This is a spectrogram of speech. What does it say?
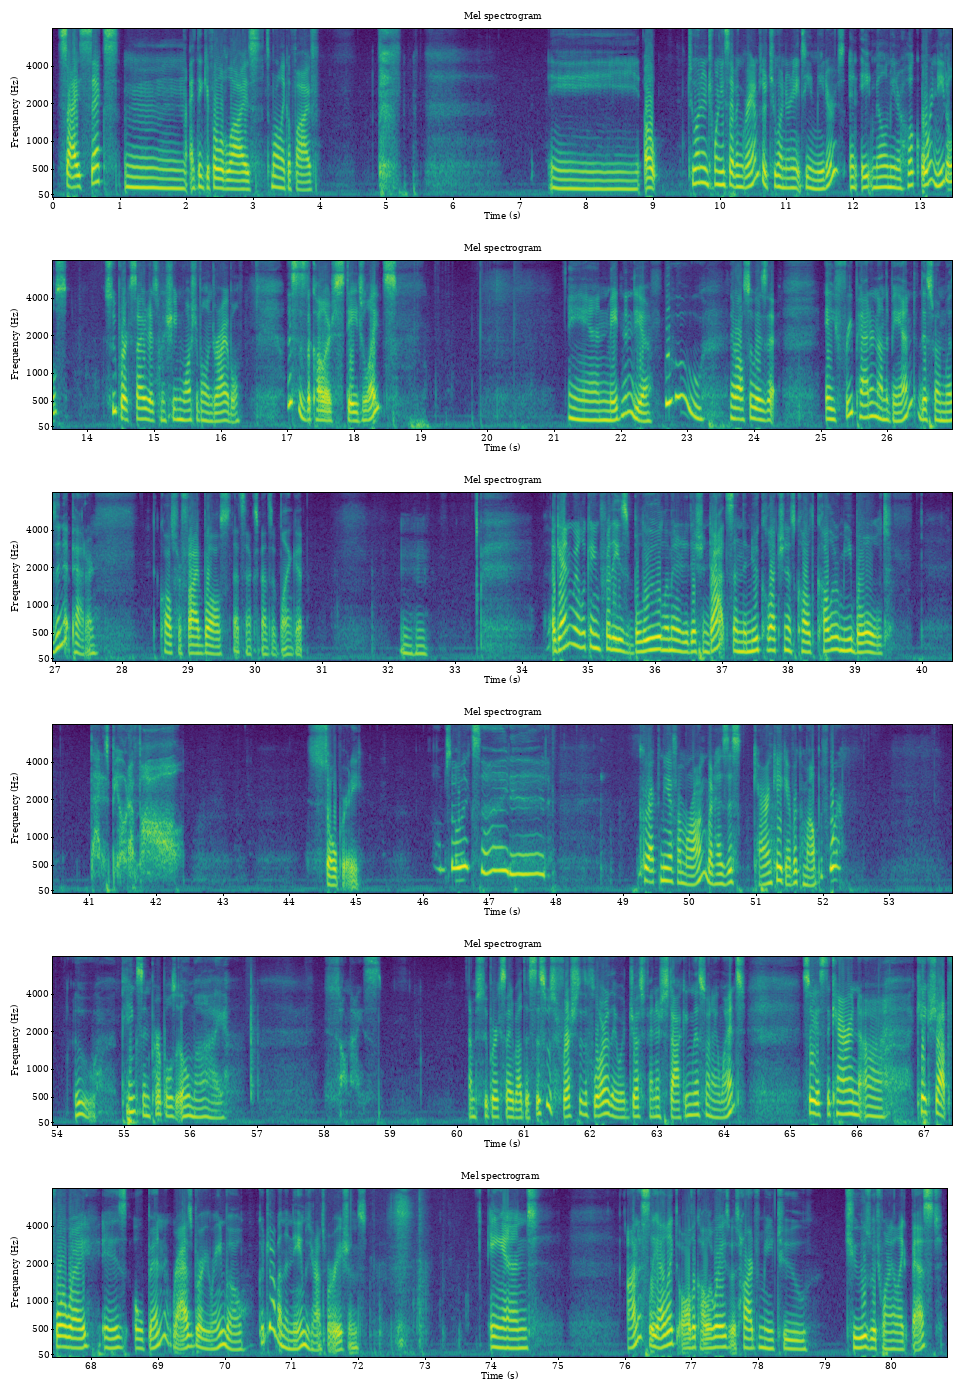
Size 6, mm, I think you're full of lies. It's more like a 5. and, oh, 227 grams or 218 meters, an 8 millimeter hook or needles. Super excited it's machine washable and dryable. This is the color Stage Lights. And made in India. Woohoo! There also is a, a free pattern on the band. This one was a knit pattern. It calls for five balls. That's an expensive blanket. Mm-hmm. Again, we're looking for these blue limited edition dots, and the new collection is called Color Me Bold. That is beautiful. So pretty. I'm so excited. Correct me if I'm wrong, but has this Caron cake ever come out before? Ooh, pinks and purples, oh my. So nice. I'm super excited about this. This was fresh to the floor. They were just finished stocking this when I went. So yes, the Caron uh, Cake Shop four-way is open. Raspberry Rainbow. Good job on the names, your inspirations. And honestly, I liked all the colorways. It was hard for me to choose which one I like best.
